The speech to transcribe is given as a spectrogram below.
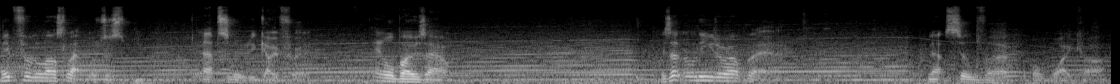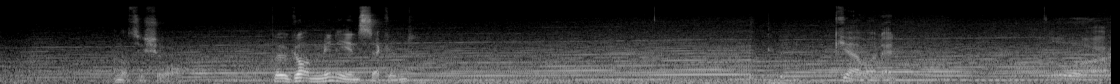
Maybe for the last lap we'll just absolutely go for it. Elbows out. Is that the leader up there that silver or white car. I'm not too sure. But we've got a mini in second. Come on then. Ugh.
